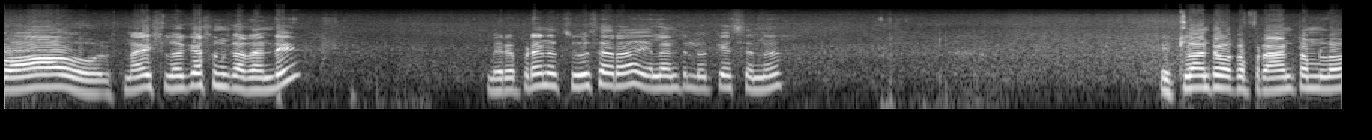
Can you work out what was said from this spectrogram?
wow nice location కదండి. మీరు ఎప్పుడైనా చూసారా ఇలాంటి లొకేషన్? ఇట్లాంటి ఒక ప్రాంతంలో.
